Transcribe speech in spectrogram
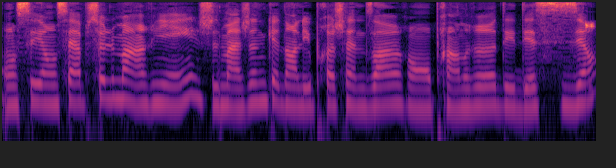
On sait, on sait absolument rien. J'imagine que dans les prochaines heures, on prendra des décisions.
